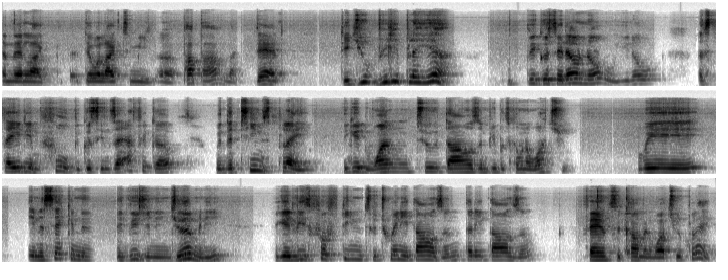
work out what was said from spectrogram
and then like they were like to me, uh, Papa, like Dad, did you really play here? Because they don't know, you know, a stadium full. Because in South Africa, when the teams play, you get one, two thousand people to come and watch you. Where in the second division in Germany, you get at least fifteen to 20,000, 30,000 fans to come and watch you play.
